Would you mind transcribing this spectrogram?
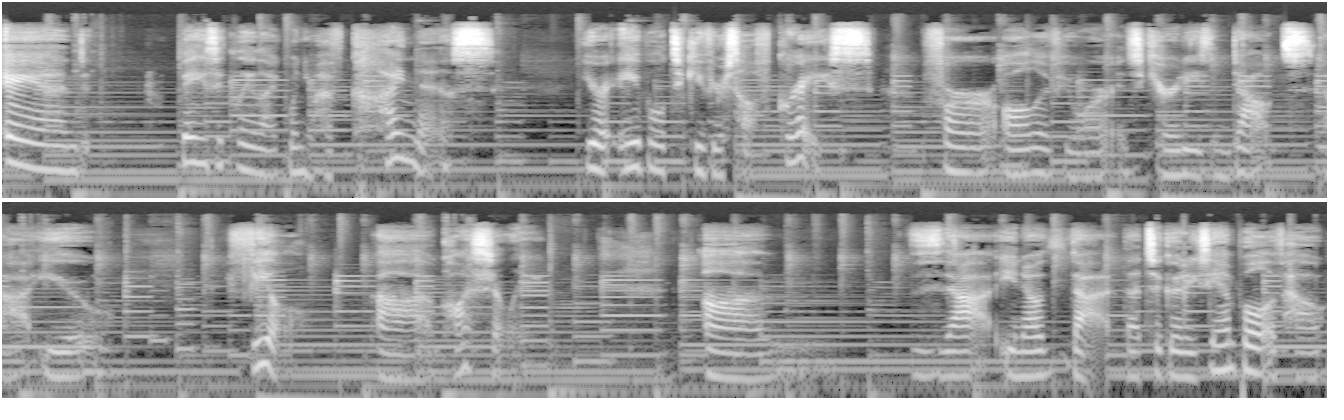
And basically, like when you have kindness you're able to give yourself grace for all of your insecurities and doubts that you feel uh, constantly. Um, that you know that that's a good example of how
